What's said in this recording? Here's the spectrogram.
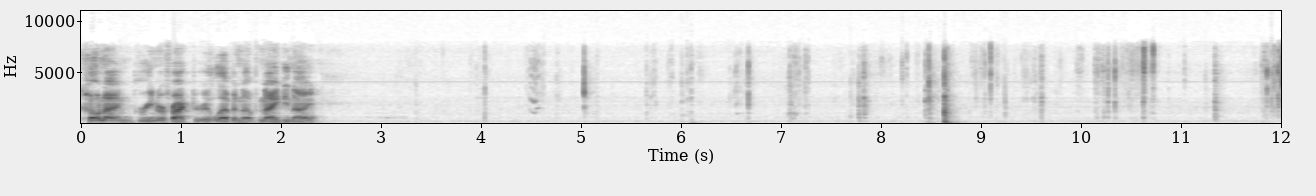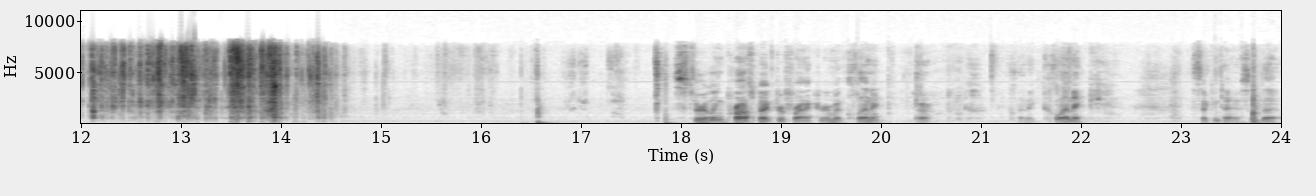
Conine Green Refractor 11 of 99. Prospect Refractor, McClinic, or Clinic, Clinic. Second time I said that.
